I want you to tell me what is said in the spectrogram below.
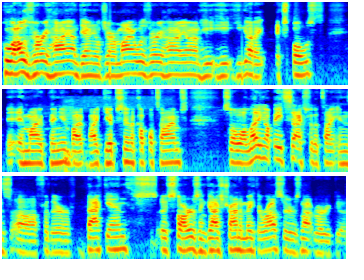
who I was very high on. Daniel Jeremiah was very high on. He he, he got exposed, in my opinion, by by Gipson a couple times. So uh, letting up eight sacks for the Titans uh, for their back end starters and guys trying to make the roster is not very good.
